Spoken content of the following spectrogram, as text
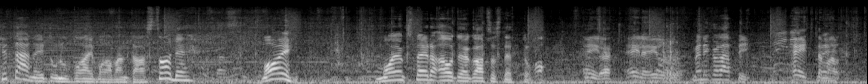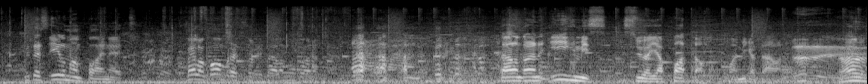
Ketään ei tunnu vaivaavan taas sade. Moi! Moi, onks teidän autoja katsastettu? Eilen, eilen illalla. Menikö läpi? Heittämällä. Mites ilmanpaineet? Meillä on kompressori täällä mukana. Täällä on tällainen ihmissyöjä pata, vai mikä tää on? No.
